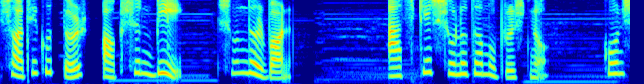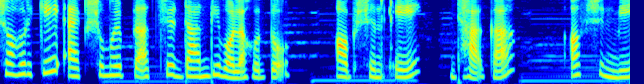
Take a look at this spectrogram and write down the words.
সঠিক উত্তর অপশন ডি, সুন্দরবন। আজকের ষোলোতম প্রশ্ন, কোন শহরকে একসময় প্রাচ্যের ডান্ডি বলা হতো? Option A, Dhaka. Option B,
